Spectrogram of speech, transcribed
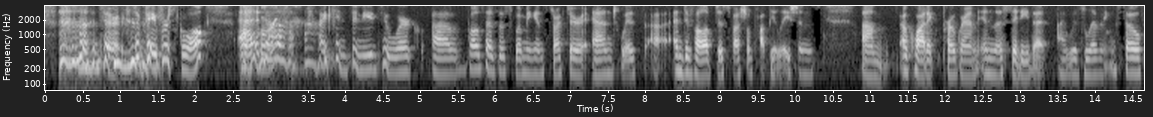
to, to pay for school. And uh, I continued to work uh, both as a swimming instructor and with uh, and developed a special populations um, aquatic program in the city that I was living. So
